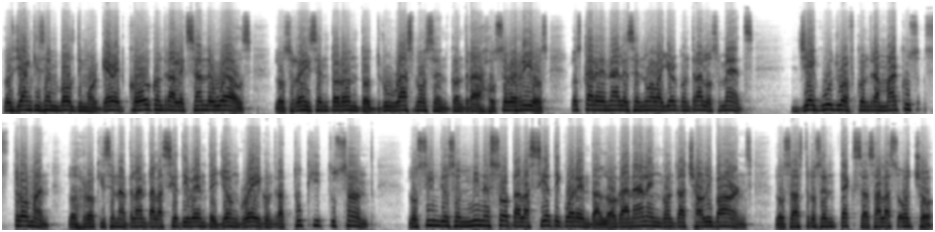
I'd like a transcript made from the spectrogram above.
Los Yankees en Baltimore. Garrett Cole contra Alexander Wells. Los Reyes en Toronto. Drew Rasmussen contra José Berríos. Los Cardenales en Nueva York contra los Mets. Jake Woodruff contra Marcus Stroman. Los Rockies en Atlanta a las 7 y 20. John Gray contra Tuki Toussaint. Los indios en Minnesota a las 7 y 40. Logan Allen contra Charlie Barnes. Los Astros en Texas a las 8.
